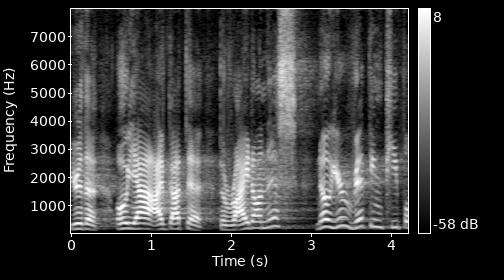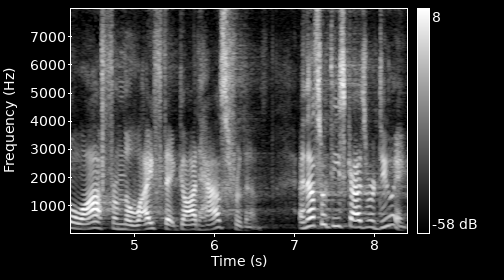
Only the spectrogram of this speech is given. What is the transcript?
you're the, oh yeah, I've got the, the right on this. No, you're ripping people off from the life that God has for them. And that's what these guys were doing.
